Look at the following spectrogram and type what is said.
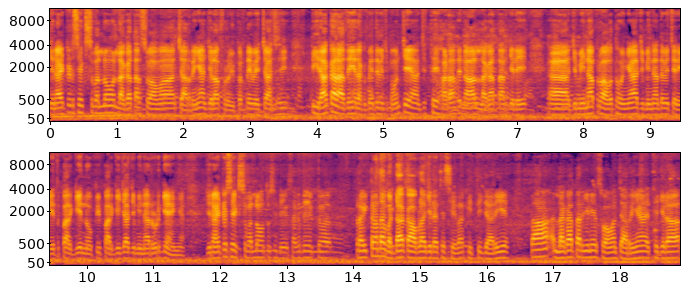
ਯੂਨਾਈਟਿਡ ਸਿੱਖਸ ਵੱਲੋਂ ਲਗਾਤਾਰ ਸੇਵਾਵਾਂ ਚੱਲ ਰਹੀਆਂ ਜ਼ਿਲ੍ਹਾ ਫਿਰੋਜ਼ਪੁਰ ਦੇ ਵਿੱਚ। ਅੱਜ ਅਸੀਂ ਧੀਰਾ ਘਰਾਂ ਦੇ ਰਕਬੇ ਦੇ ਵਿੱਚ ਪਹੁੰਚੇ ਹਾਂ, ਜਿੱਥੇ ਹੜ੍ਹਾਂ ਦੇ ਨਾਲ ਲਗਾਤਾਰ ਜਿਹੜੇ ਜ਼ਮੀਨਾਂ ਪ੍ਰਭਾਵਿਤ ਹੋਈਆਂ, ਜ਼ਮੀਨਾਂ ਦੇ ਵਿੱਚ ਰੇਤ ਭਰ ਗਈ, ਨੋਪੀ ਭਰ ਗਈ ਜਾਂ ਜ਼ਮੀਨਾਂ ਰੁੜ ਗਈਆਂ ਹੈਗੀਆਂ। ਯੂਨਾਈਟਿਡ ਸਿੱਖਸ ਵੱਲੋਂ ਤੁਸੀਂ ਦੇਖ ਸਕਦੇ ਹੋ, ਇੱਕ ਟਰੈਕਟਰਾਂ ਦਾ ਵੱਡਾ ਕਾਫਲਾ ਜਿਹੜਾ ਇੱਥੇ ਸੇਵਾ ਕੀਤੀ ਜਾ ਰਹੀ ਹੈ। ਤਾਂ ਲਗਾਤਾਰ ਜਿਹੜੀਆਂ ਸੇਵਾਵਾਂ ਚੱਲ ਰਹੀਆਂ, ਇੱਥੇ ਜਿਹੜਾ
